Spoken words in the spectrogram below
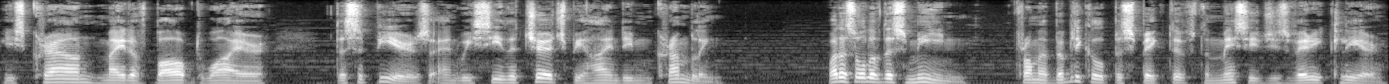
his crown, made of barbed wire, disappears, and we see the church behind him crumbling. What does all of this mean? From a biblical perspective, the message is very clear.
